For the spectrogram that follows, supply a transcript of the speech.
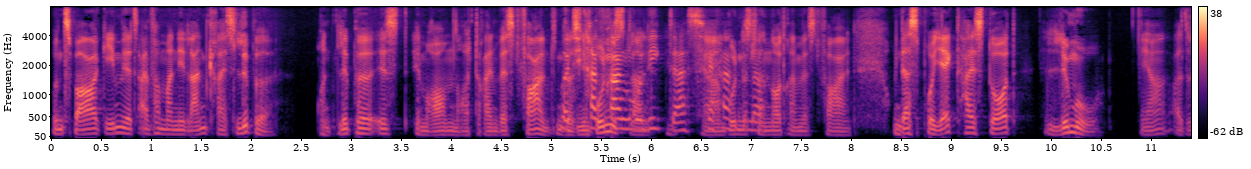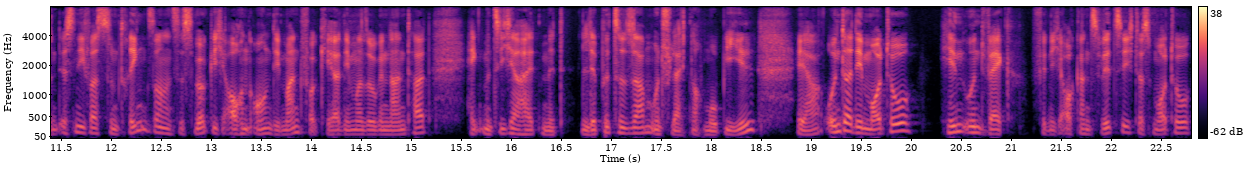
Und zwar gehen wir jetzt einfach mal in den Landkreis Lippe und Lippe ist im Raum Nordrhein-Westfalen, beziehungsweise im Bundesland. Fragen, wo liegt das? Ja, im Bundesland genau. Nordrhein-Westfalen. Und das Projekt heißt dort Limo. Ja, also ist nicht was zum Trinken, sondern es ist wirklich auch ein On-Demand-Verkehr, den man so genannt hat. Hängt mit Sicherheit mit Lippe zusammen und vielleicht noch mobil. Ja, unter dem Motto hin und weg. Finde ich auch ganz witzig. Das Motto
